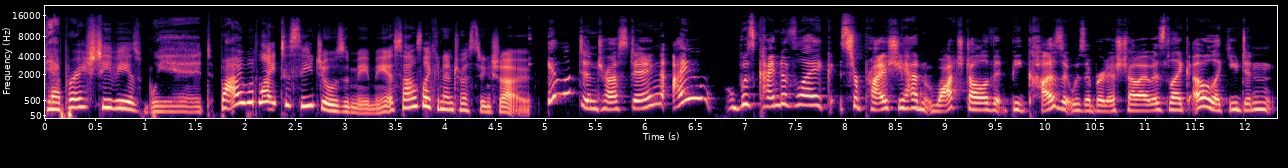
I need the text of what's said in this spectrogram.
Yeah, British TV is weird, but I would like to see Jules and Mimi. It sounds like an interesting show. it looked interesting. I was kind of like surprised she hadn't watched all of it because it was a British show. I was like, oh, like you didn't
